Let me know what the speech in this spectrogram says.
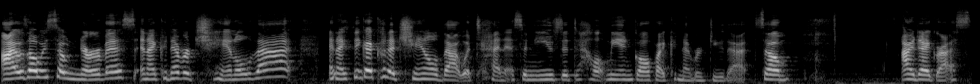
I was always so nervous and I could never channel that. And I think I could have channeled that with tennis and used it to help me in golf. I could never do that. So I digress.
